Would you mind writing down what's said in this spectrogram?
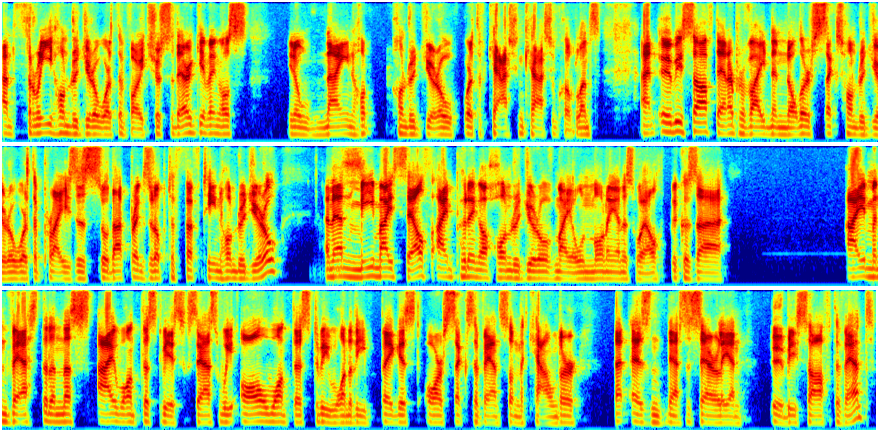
and 300 euro worth of vouchers. So they're giving us, you know, 900 euro worth of cash and cash equivalents. And Ubisoft then are providing another 600 euro worth of prizes. So that brings it up to 1500 euro. And then me myself, I'm putting a hundred euro of my own money in as well because uh, I'm invested in this. I want this to be a success. We all want this to be one of the biggest R6 events on the calendar that isn't necessarily an Ubisoft event.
